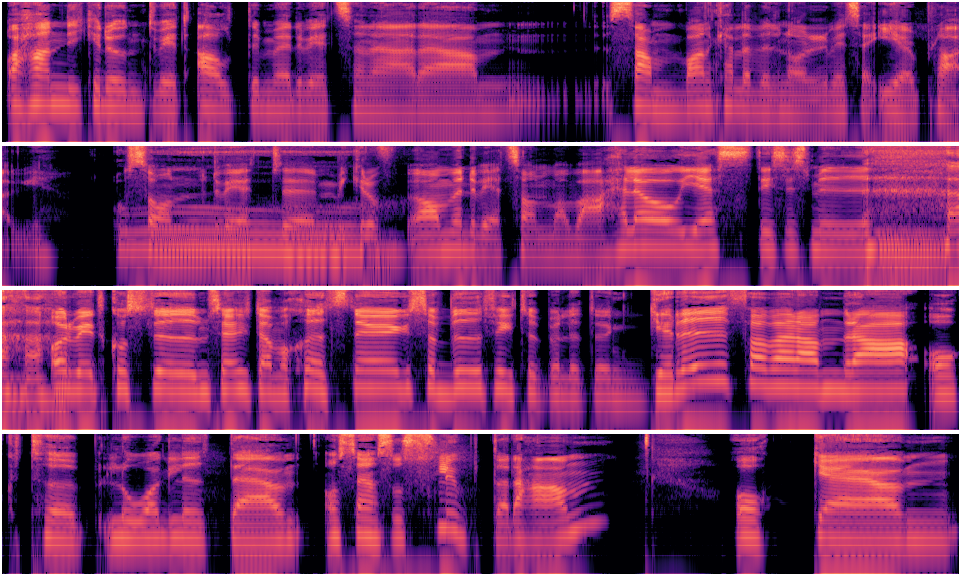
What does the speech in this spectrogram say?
Och han gick runt du vet, alltid med du vet, sån här, um, samband kallar vi det i Norge, du vet så här, earplug. Sån du vet, eh, mikrof- ja men du vet sån man bara hello yes this is me. och du vet kostym så jag tyckte han var skitsnygg. Så vi fick typ en liten grej för varandra och typ låg lite. Och sen så slutade han. Och ehm,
